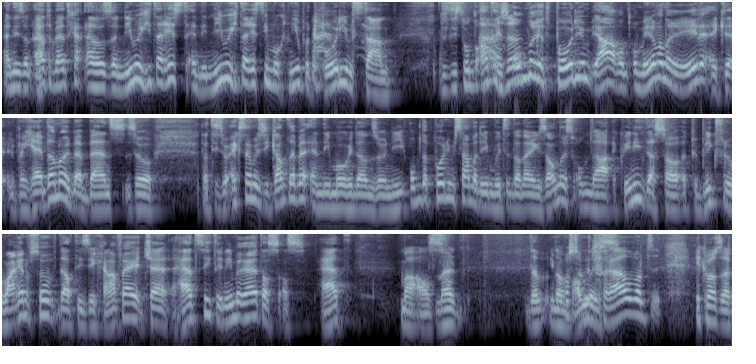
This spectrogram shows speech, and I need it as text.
En die is dan uit de band gegaan. En dat is een nieuwe gitarist. En die nieuwe gitarist die mocht niet op het podium staan. Dus die stond ah, altijd onder het podium. Ja, want om een of andere reden... Ik, begrijp dat nooit bij bands. Zo, dat die zo extra muzikant hebben. En die mogen dan zo niet op het podium staan. Maar die moeten dan ergens anders. Omdat, ik weet niet, dat zou het publiek verwarren of zo. Dat die zich gaan afvragen. Tja, het ziet er niet meer uit als, als het. Maar als... Maar dat, dat was anders. het verhaal. Want ik was daar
